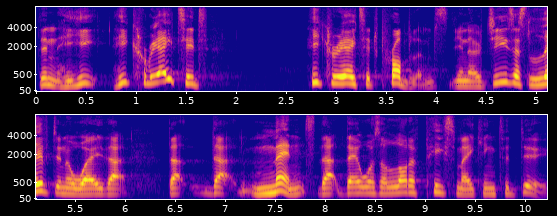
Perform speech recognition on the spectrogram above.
didn't he? He, he created he created problems. You know, Jesus lived in a way that, that, that meant that there was a lot of peacemaking to do.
